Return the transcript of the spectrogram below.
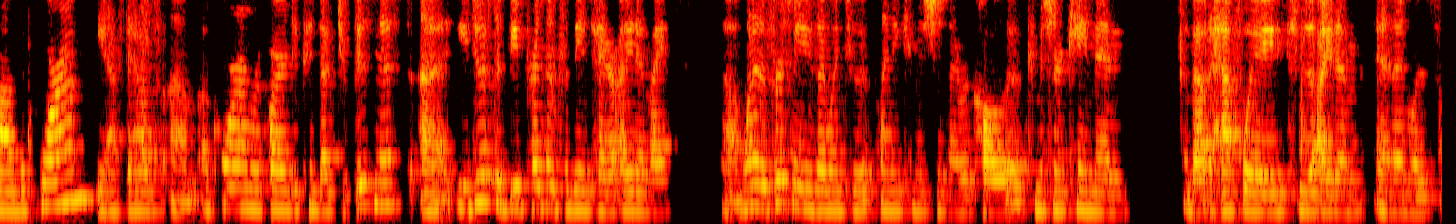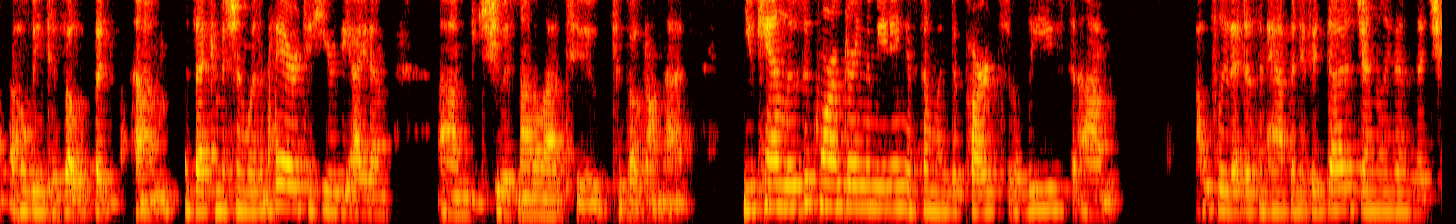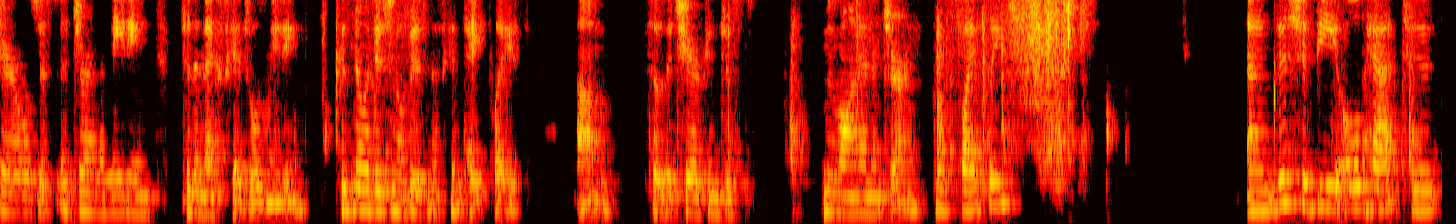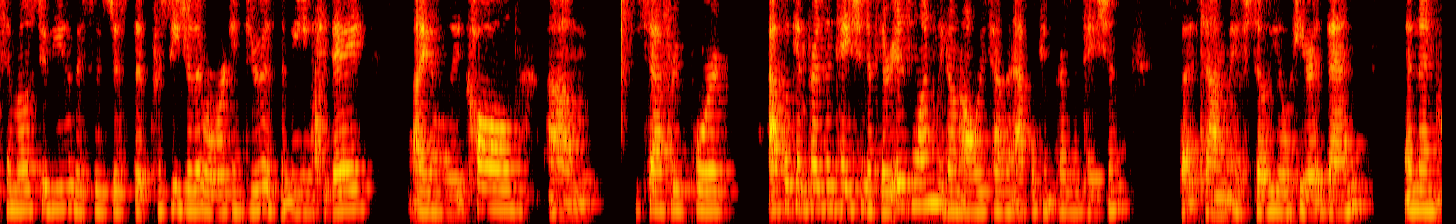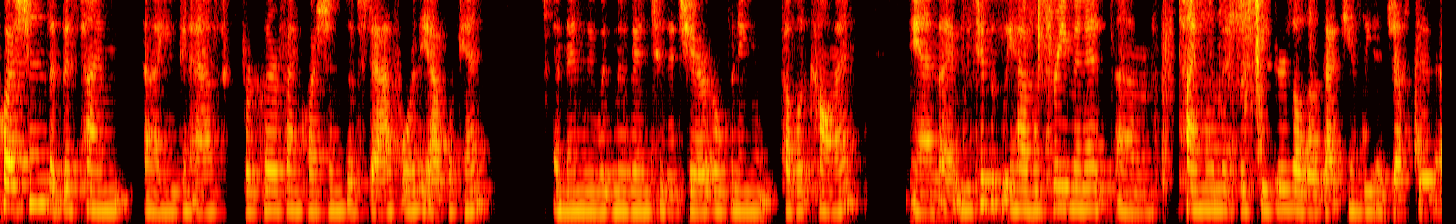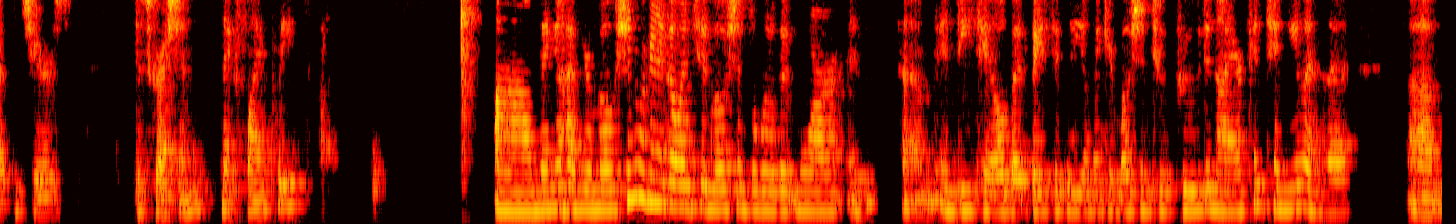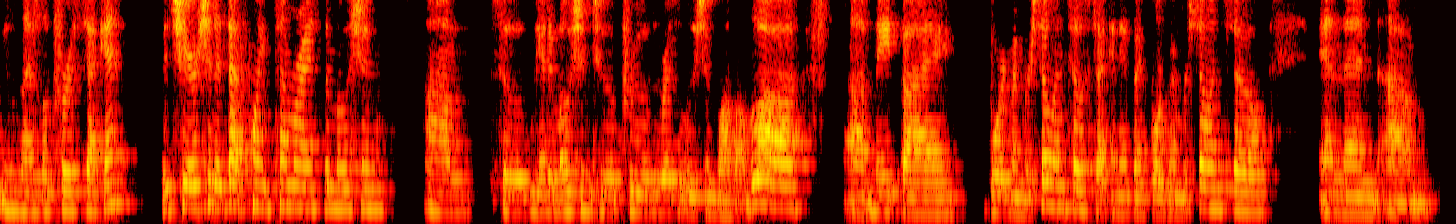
Uh, the quorum, you have to have um, a quorum required to conduct your business. Uh, you do have to be present for the entire item. I uh, one of the first meetings I went to at Planning Commission, I recall a commissioner came in about halfway through the item and then was hoping to vote. But um, as that commissioner wasn't there to hear the item, um, she was not allowed to, to vote on that. You can lose a quorum during the meeting if someone departs or leaves. Um, hopefully that doesn't happen. If it does, generally then the chair will just adjourn the meeting to the next scheduled meeting because no additional business can take place. Um, so the chair can just move on and adjourn. Next slide, please. And this should be old hat to, to most of you. This is just the procedure that we're working through as the meeting today. Item will be called, um, staff report, applicant presentation. If there is one, we don't always have an applicant presentation, but um, if so, you'll hear it then. And then questions at this time, uh, you can ask for clarifying questions of staff or the applicant. And then we would move into the chair opening public comment. And I- we typically have a three-minute um, time limit for speakers, although that can be adjusted at the chair's discretion. Next slide, please. Um, Then you'll have your motion. We're going to go into motions a little bit more in, um, in detail, but basically you'll make your motion to approve, deny, or continue, and the, um, you'll then look for a second. The chair should at that point summarize the motion. Um, So we had a motion to approve the resolution, blah, blah, blah, uh, made by board member so-and-so, seconded by board member so-and-so. And then um,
